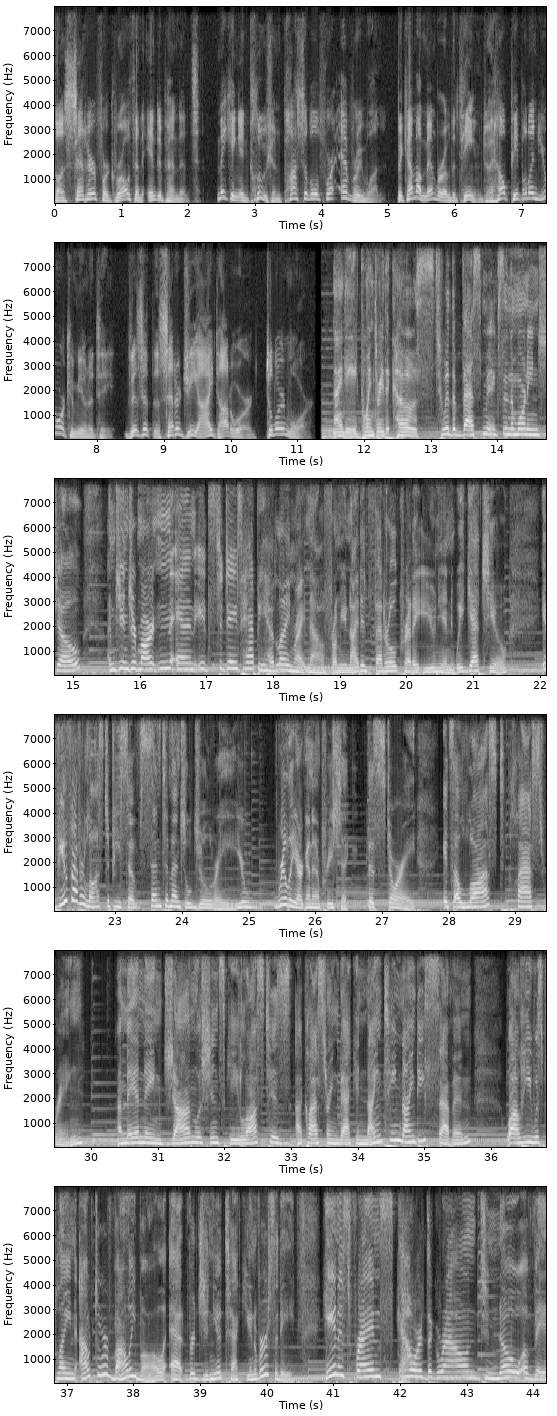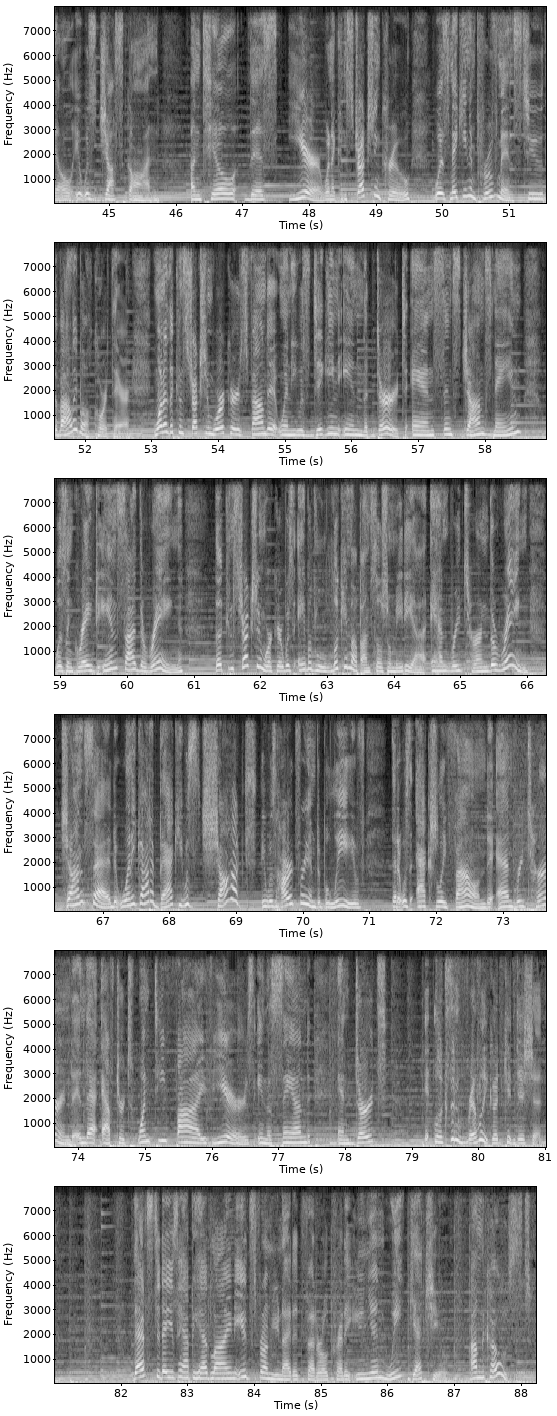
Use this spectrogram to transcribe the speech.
The Center for Growth and Independence, making inclusion possible for everyone. Become a member of the team to help people in your community. Visit thecentergi.org to learn more. 98.3 The Coast with the best mix in the morning show. I'm Ginger Martin, and it's today's happy headline right now from United Federal Credit Union. We get you. If you've ever lost a piece of sentimental jewelry, you really are going to appreciate this story. It's a lost class ring. A man named John Lashinsky lost his uh, class ring back in 1997 while he was playing outdoor volleyball at Virginia Tech University. He and his friends scoured the ground to no avail. It was just gone until this year when a construction crew was making improvements to the volleyball court there. One of the construction workers found it when he was digging in the dirt, and since John's name was engraved inside the ring, the construction worker was able to look him up on social media and return the ring. John said when he got it back, he was shocked. It was hard for him to believe that it was actually found and returned, and that after 25 years in the sand and dirt, it looks in really good condition. That's today's happy headline. It's from United Federal Credit Union. We get you on the coast.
